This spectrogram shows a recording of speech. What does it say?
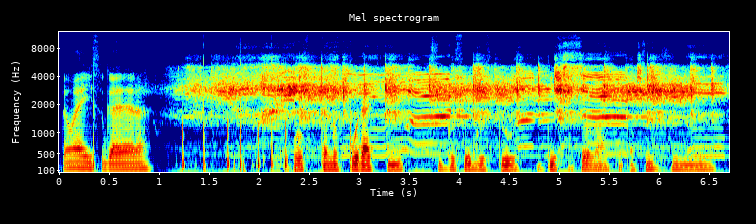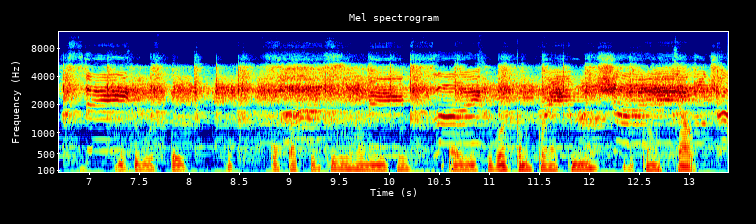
Então é isso, galera. Eu vou ficando por aqui. Se você gostou, deixe seu like, ative o sininho, deixe o gostei, compartilhe com os amigos. É isso, vou ficando por aqui. Então, tchau.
